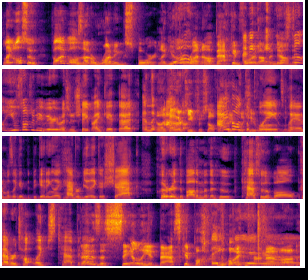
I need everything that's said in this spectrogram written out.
Like, also, volleyball is not a running sport. Like, you have to run up, back and I forth, mean, up and you down. the- still you still have to be very much in shape. I get that, and like, and like I Heather keeps herself in I shape. know like, what the plan, plan was like at the beginning, like have her be like a Shaq, put her at the bottom of the hoop, pass her the ball, have her ta- like just tap it. That in. is a salient basketball thank point you, from Emma.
